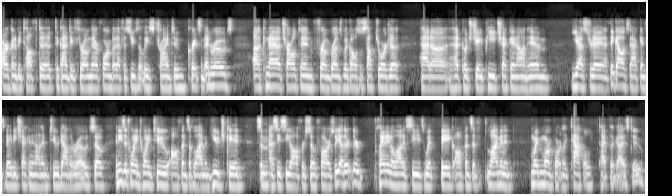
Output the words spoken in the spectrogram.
are going to be tough to, to kind of dethrone there for him, but FSU's at least trying to create some inroads. Uh, Kanaya Charlton from Brunswick, also South Georgia, had uh, had Coach JP check in on him yesterday, and I think Alex Atkins may be checking in on him too down the road. So, and he's a 2022 offensive lineman, huge kid, some SEC offers so far. So yeah, they're they're planting a lot of seeds with big offensive linemen and maybe more importantly tackle type of guys too.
